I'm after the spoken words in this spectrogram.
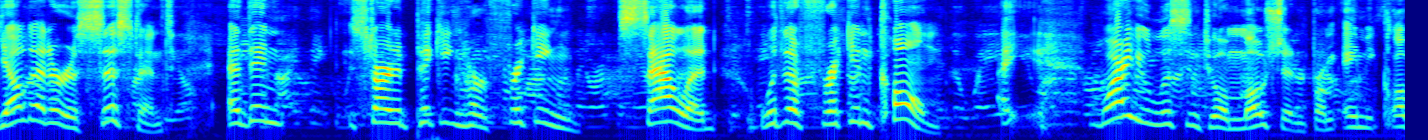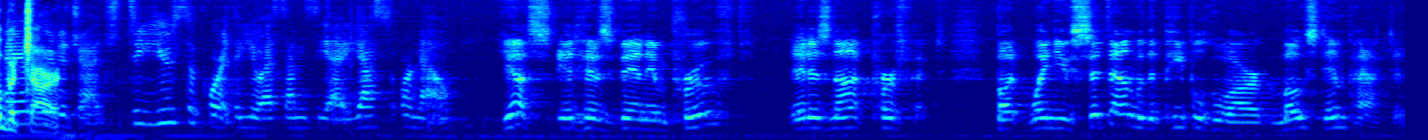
yelled at her assistant and then started picking her freaking salad with a freaking comb. I, why are you listening to emotion from Amy Klobuchar? Do you support the USMCA? Yes or no? Yes, it has been improved. It is not perfect. But when you sit down with the people who are most impacted,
